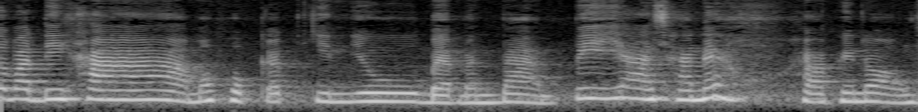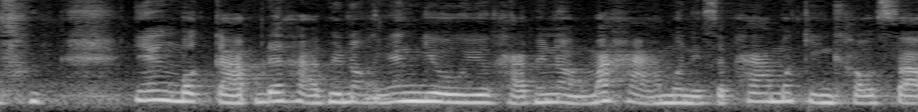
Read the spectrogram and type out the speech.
สวัสดีค่ะ มาพบกับกินยูแบบบานๆปี้ยาชาแนลค่ะพี่น้อง ยังบกลับเด้อค่ะ พี่น้องยังอยู่อยู่ค่ะ พี่น้องมาหาหมือนิสภาพมากินเขาวเสา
